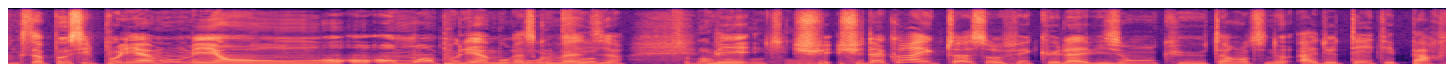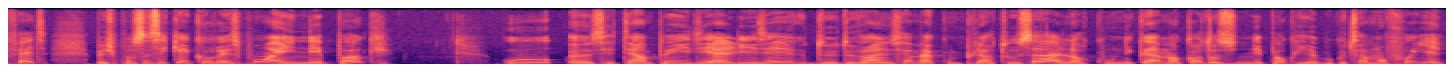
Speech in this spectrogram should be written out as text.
Donc c'est un peu aussi le polyamour, mais en, en, en- en moins polyamour, est-ce qu'on va fois. dire. Ça Mais je suis d'accord avec toi sur le fait que la vision que Tarantino a de Tate est parfaite, mais je pense aussi qu'elle correspond à une époque où euh, c'était un peu idéalisé de, de voir une femme accomplir tout ça, alors qu'on est quand même encore dans une époque où il y a beaucoup de femmes en foyer.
